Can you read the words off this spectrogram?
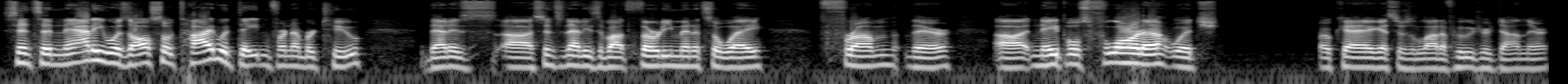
Cincinnati was also tied with Dayton for number two. That is uh, Cincinnati's about 30 minutes away from there. Uh, Naples, Florida, which okay, I guess there's a lot of Hoosiers down there,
